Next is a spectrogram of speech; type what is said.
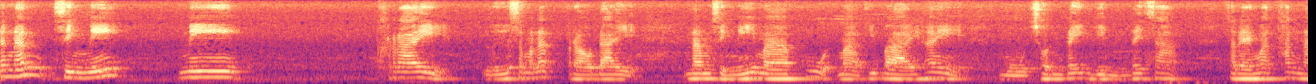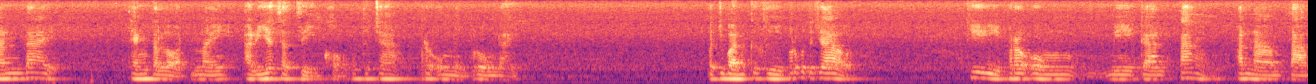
ดังนั้นสิ่งนี้มีใครหรือสมณะเราใดนำสิ่งนี้มาพูดมาอธิบายให้หมู่ชนได้ยินได้ทราบ แสดงว่าท่านนั้นได้แทงตลอดในอริยสัจสี่ของพระพุทธเจ้า พระองค์หนึ่งพระองค์ใด ปัจจุบันก็คือพระพุทธเจ้า ที่พระองค์มีการตั้งพระนามตาม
